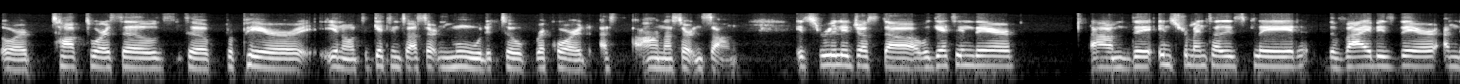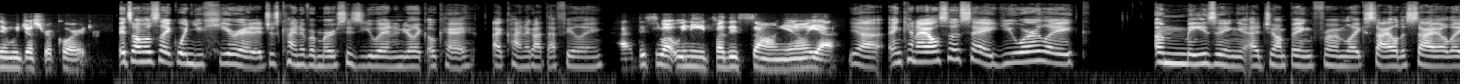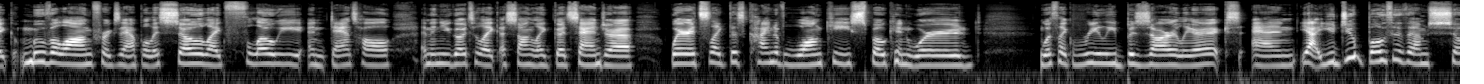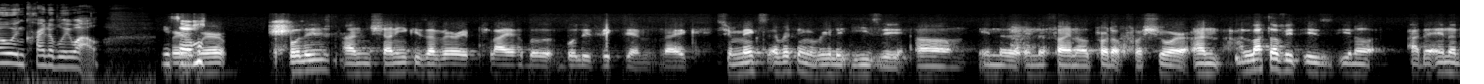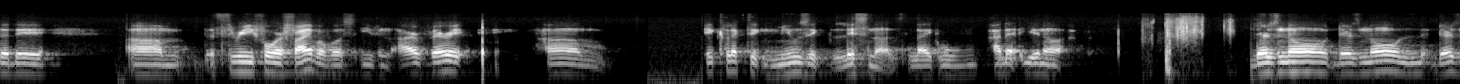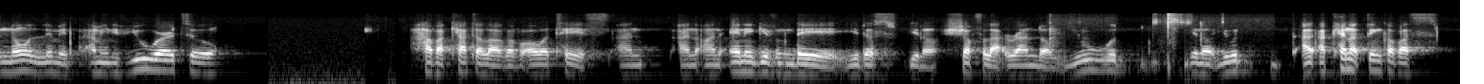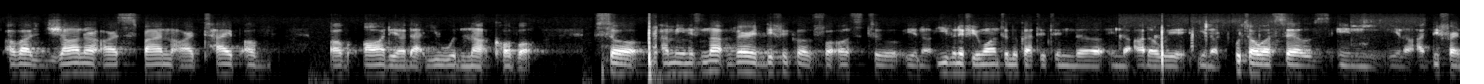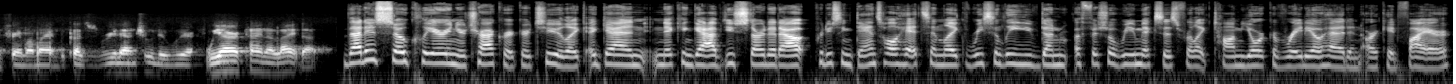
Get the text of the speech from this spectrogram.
or talk to ourselves to prepare, you know, to get into a certain mood to record a, on a certain song. It's really just uh, we get in there, um, the instrumental is played, the vibe is there, and then we just record. It's almost like when you hear it, it just kind of immerses you in, and you're like, okay, I kind of got that feeling. Uh, this is what we need for this song, you know? Yeah. Yeah. And can I also say, you are like amazing at jumping from like style to style. Like Move Along, for example, is so like flowy and dance hall. And then you go to like a song like Good Sandra, where it's like this kind of wonky spoken word with like really bizarre lyrics. And yeah, you do both of them so incredibly well. We're, we're bullies, and Shanique is a very pliable bully victim. Like she makes everything really easy um, in the in the final product for sure. And a lot of it is, you know, at the end of the day, um, the three, four, five of us even are very um, eclectic music listeners. Like, the, you know, there's no there's no there's no limit. I mean, if you were to have a catalog of our tastes and and on any given day you just you know shuffle at random. You would you know you would i, I cannot think of a of a genre or span or type of of audio that you would not cover. So i mean it's not very difficult for us to you know even if you want to look at it in the in the other way you know put ourselves in you know a different frame of mind because really and truly we're we are kind of like that that is so clear in your track record too. Like again, Nick and Gav, you started out producing dancehall hits, and like recently you've done official remixes for like Thom Yorke of Radiohead and Arcade Fire.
